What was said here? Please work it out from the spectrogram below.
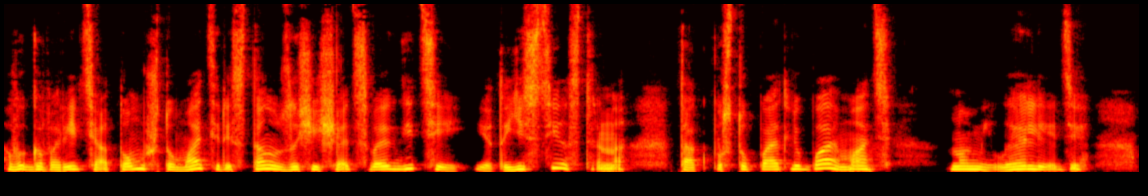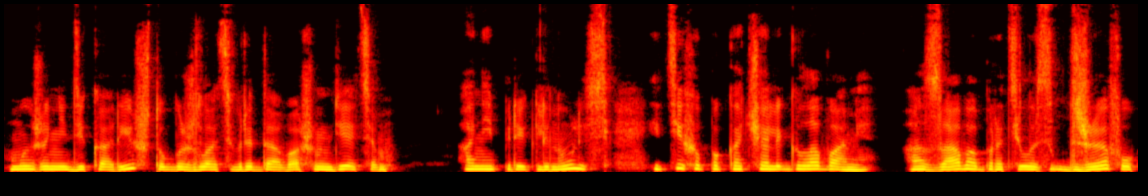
«Вы говорите о том, что матери станут защищать своих детей, и это естественно. Так поступает любая мать. Но, милая леди, мы же не дикари, чтобы желать вреда вашим детям. Они переглянулись и тихо покачали головами. А Зава обратилась к Джеффу.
